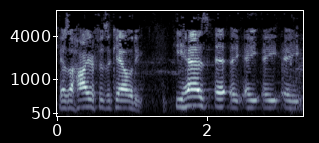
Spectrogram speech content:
He has a higher physicality. He has a, a, a, a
